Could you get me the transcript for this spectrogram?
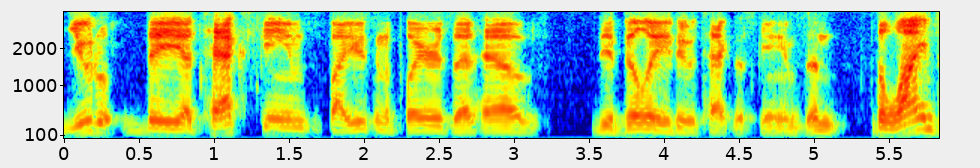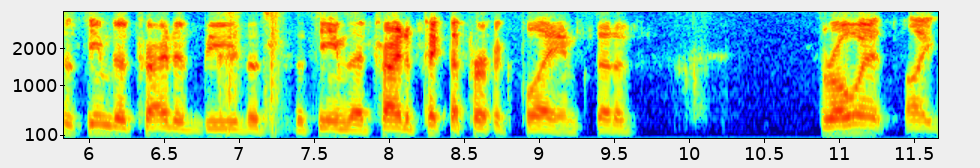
you they attack schemes by using the players that have the ability to attack the schemes. And the Lions just seem to try to be the the team that try to pick the perfect play instead of throw it like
